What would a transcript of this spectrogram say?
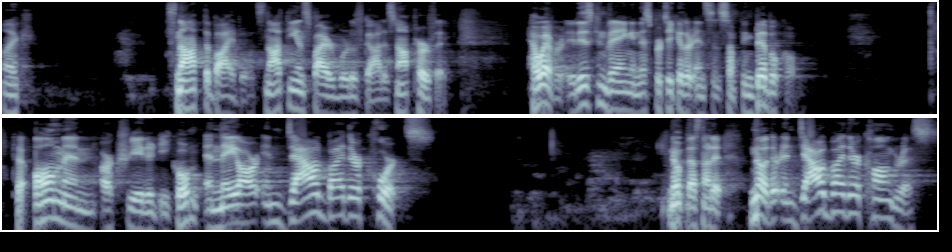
Like, it's not the Bible. It's not the inspired word of God. It's not perfect. However, it is conveying in this particular instance something biblical that all men are created equal and they are endowed by their courts. Nope, that's not it. No, they're endowed by their Congress.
